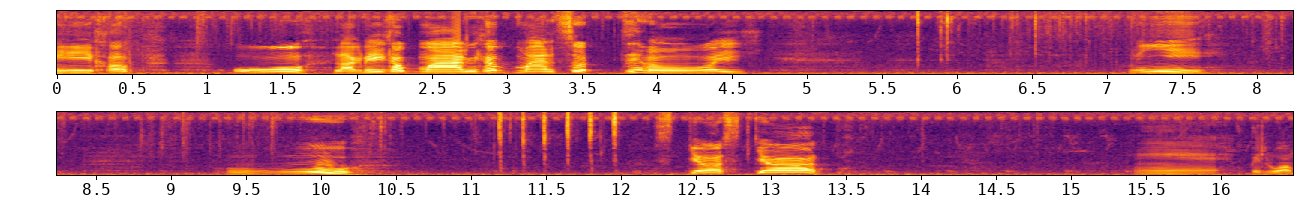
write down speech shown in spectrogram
นี่ครับ โอ้หลังนี้ครับมานครับมานสุดโอ้ยนี่โอ้สยอดสยอดไปรวม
